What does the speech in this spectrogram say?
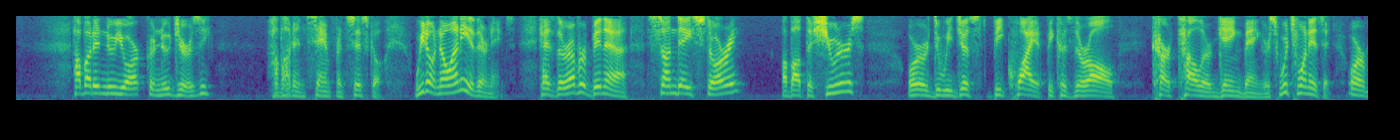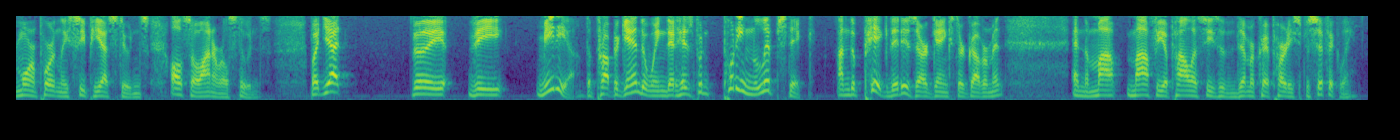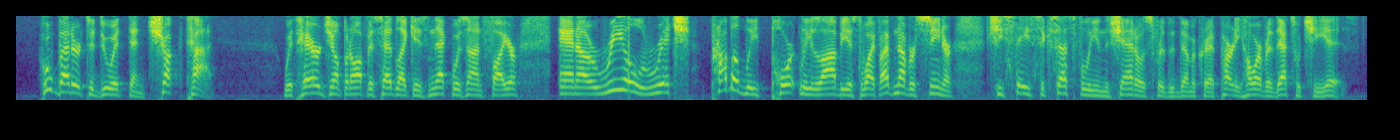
How about in New York or New Jersey? How about in San Francisco? We don't know any of their names. Has there ever been a Sunday story about the shooters? Or do we just be quiet because they're all cartel or gangbangers? Which one is it? Or more importantly, CPS students, also honor roll students. But yet, the, the media, the propaganda wing that has been putting lipstick on the pig that is our gangster government and the ma- mafia policies of the Democrat Party specifically, who better to do it than Chuck Todd? with hair jumping off his head like his neck was on fire, and a real rich, probably portly lobbyist wife. I've never seen her. She stays successfully in the shadows for the Democrat Party. However, that's what she is.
